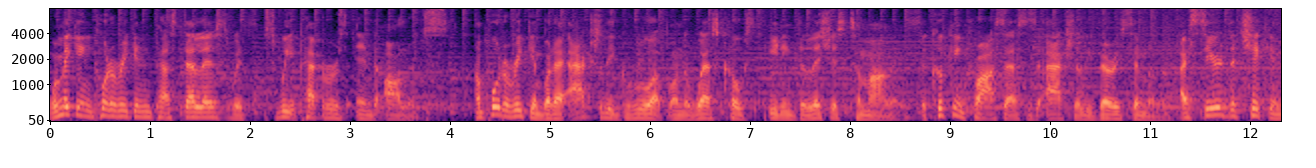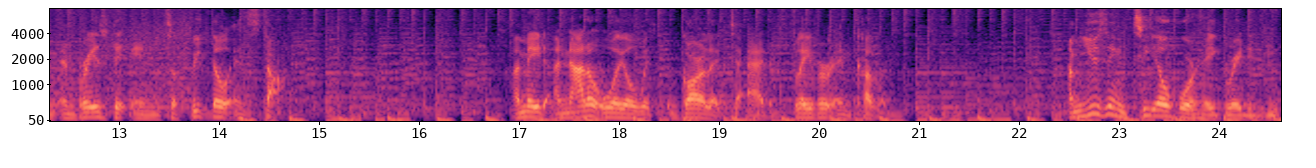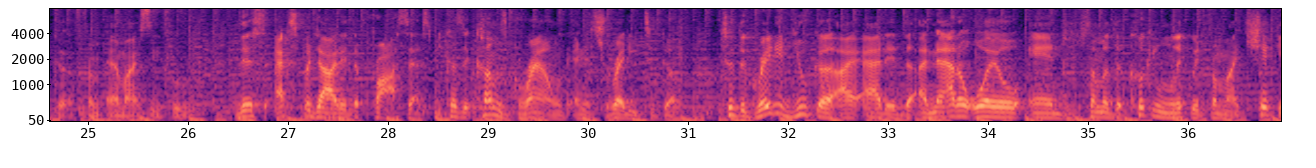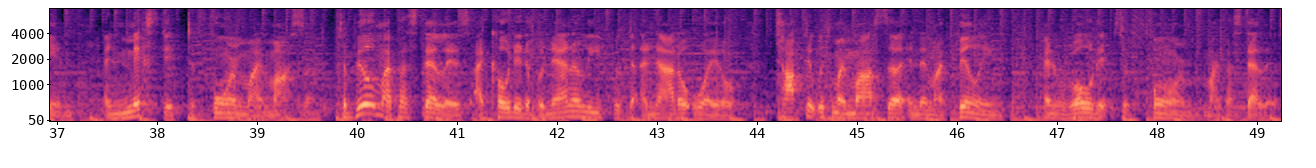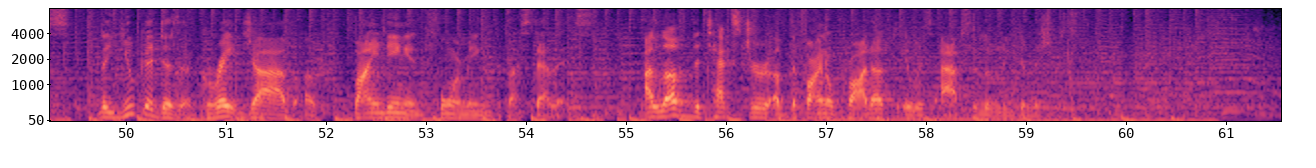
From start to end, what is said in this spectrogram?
We're making Puerto Rican pasteles with sweet peppers and olives. I'm Puerto Rican, but I actually grew up on the West Coast eating delicious tamales. The cooking process is actually very similar. I seared the chicken and braised it in sofrito and stock. I made annatto oil with garlic to add flavor and color. I'm using Tio Jorge grated yuca from MIC Food. This expedited the process because it comes ground and it's ready to go. To the grated yuca, I added the annatto oil and some of the cooking liquid from my chicken and mixed it to form my masa. To build my pasteles, I coated a banana leaf with the annatto oil, topped it with my masa and then my filling, and rolled it to form my pasteles. The yuca does a great job of binding and forming the pasteles. I love the texture of the final product. It was absolutely delicious.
